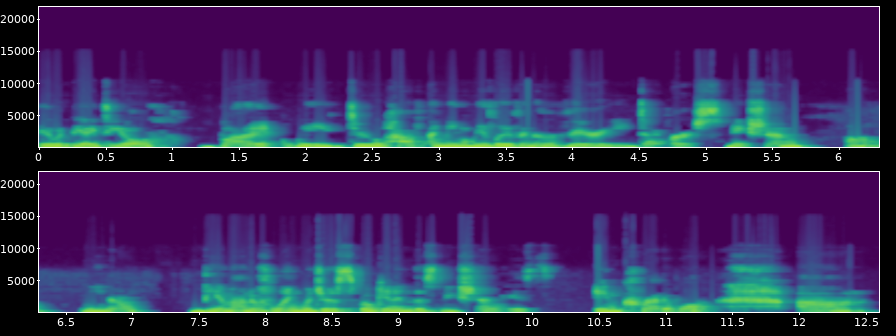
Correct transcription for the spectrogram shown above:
it would be ideal, but we do have, I mean, we live in a very diverse nation. Um, you know, the amount of languages spoken in this nation is incredible. Um,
